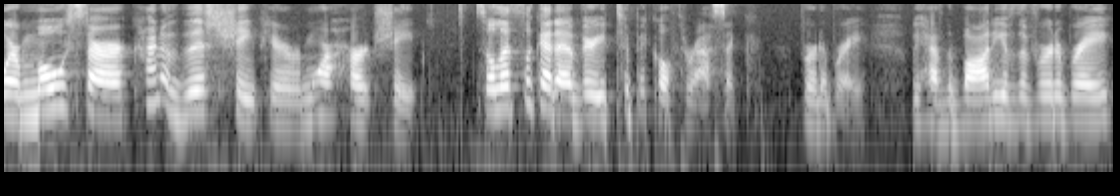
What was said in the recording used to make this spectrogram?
where most are kind of this shape here, more heart-shaped. So let's look at a very typical thoracic vertebrae. We have the body of the vertebrae,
